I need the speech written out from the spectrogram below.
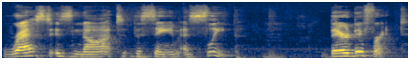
rest is not the same as sleep. They're different.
